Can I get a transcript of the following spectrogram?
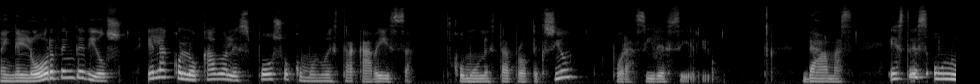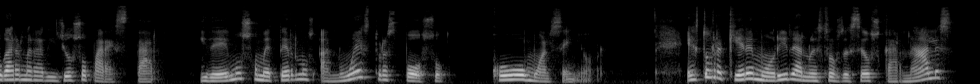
En el orden de Dios, él ha colocado al esposo como nuestra cabeza, como nuestra protección, por así decirlo. Damas, este es un lugar maravilloso para estar y debemos someternos a nuestro esposo como al Señor. Esto requiere morir a nuestros deseos carnales,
